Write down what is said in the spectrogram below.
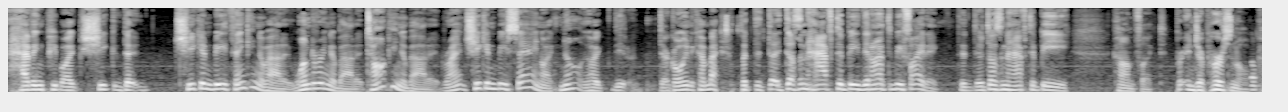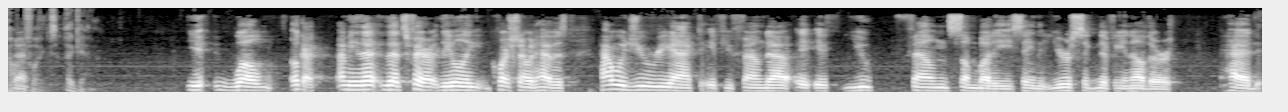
having people like she that she can be thinking about it, wondering about it, talking about it, right? She can be saying like, no, like they're going to come back, but it doesn't have to be. They don't have to be fighting. There doesn't have to be conflict, interpersonal okay. conflict again. You, well, okay. I mean that that's fair. The only question I would have is how would you react if you found out if you found somebody saying that your significant other had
